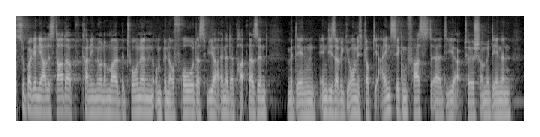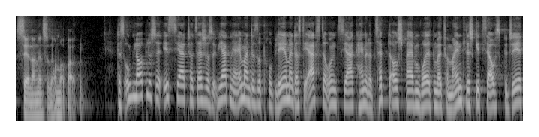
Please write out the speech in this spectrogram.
super geniales Startup, kann ich nur noch mal betonen und bin auch froh, dass wir einer der Partner sind, mit denen in dieser Region, ich glaube, die einzigen fast, äh, die aktuell schon mit denen sehr lange zusammenarbeiten. Das Unglaubliche ist ja tatsächlich, also wir hatten ja immer diese Probleme, dass die Ärzte uns ja kein Rezept ausschreiben wollten, weil vermeintlich geht es ja aufs Budget.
